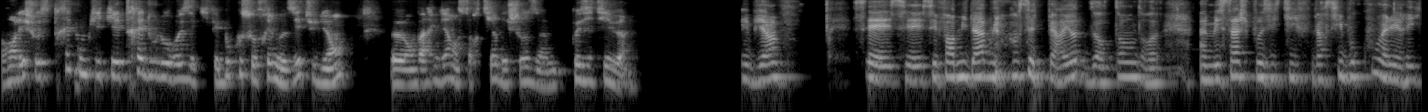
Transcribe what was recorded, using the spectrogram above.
rend les choses très compliquées, très douloureuses et qui fait beaucoup souffrir nos étudiants, on va arriver à en sortir des choses positives. Eh bien, c'est formidable en cette période d'entendre un message positif. Merci beaucoup, Valérie.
